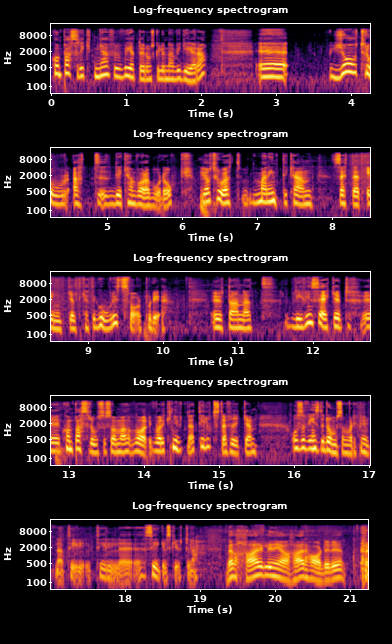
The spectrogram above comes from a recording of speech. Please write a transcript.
kompassriktningar för att veta hur de skulle navigera? Eh, jag tror att det kan vara både och. Jag tror att man inte kan sätta ett enkelt kategoriskt svar på det. Utan att det finns säkert eh, kompassrosor som har varit, varit knutna till lotstrafiken och så finns det de som varit knutna till, till eh, segelskutorna. Men her, Linnea, her har dere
